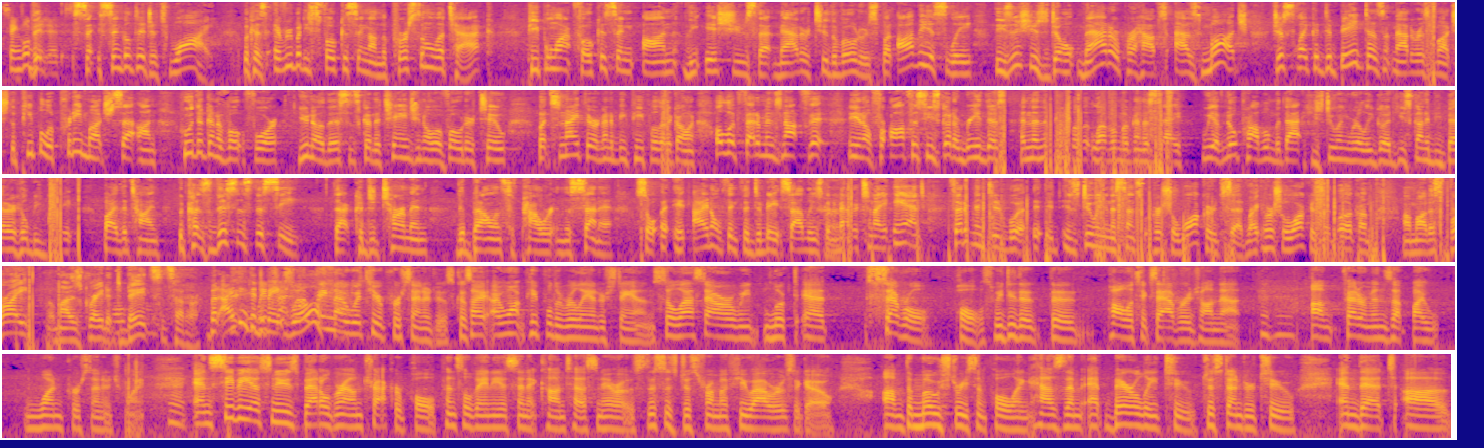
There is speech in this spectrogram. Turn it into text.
Single digits. The, single digits. Why? Because everybody's focusing on the personal attack People aren't focusing on the issues that matter to the voters. But obviously, these issues don't matter perhaps as much, just like a debate doesn't matter as much. The people are pretty much set on who they're going to vote for. You know this. It's going to change, you know, a vote or two. But tonight, there are going to be people that are going, oh, look, Fetterman's not fit, you know, for office. He's going to read this. And then the people that love him are going to say, we have no problem with that. He's doing really good. He's going to be better. He'll be great by the time. Because this is the seat that could determine the balance of power in the Senate. So uh, it, I don't think the debate, sadly, is going right. to matter tonight. And Fetterman did what is doing, in a sense, what Herschel Walker said, right? Herschel Walker said, "Look, I'm I'm not as bright, I'm not as great at debates, etc." But I think the debate will. Thing though with your percentages, because I, I want people to really understand. So last hour we looked at several polls. We do the the politics average on that. Mm-hmm. Um, Fetterman's up by one percentage point. Mm. And CBS News Battleground Tracker poll, Pennsylvania Senate contest narrows. This is just from a few hours ago. Um, the most recent polling has them at barely two, just under two, and that uh,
